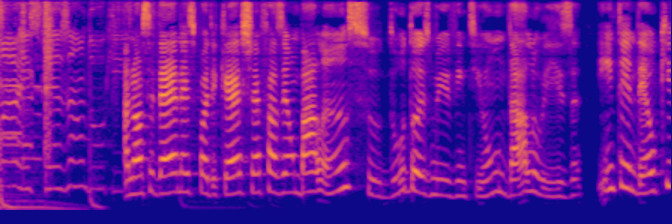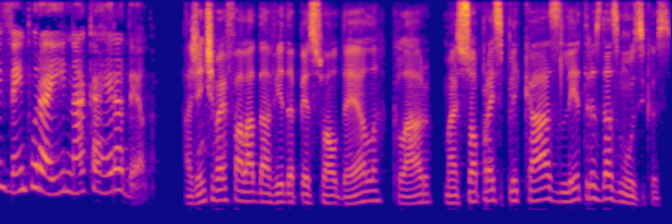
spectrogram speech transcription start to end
mais tesão do que. A nossa ideia nesse podcast é fazer um balanço do 2021 da Luísa e entender o que vem por aí na carreira dela. A gente vai falar da vida pessoal dela, claro, mas só para explicar as letras das músicas.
